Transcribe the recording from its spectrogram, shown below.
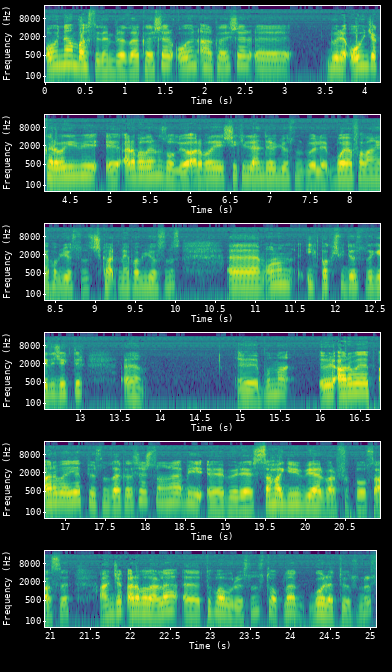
oyundan bahsedelim biraz arkadaşlar. Oyun arkadaşlar e, böyle oyuncak araba gibi e, arabalarınız oluyor. Arabayı şekillendirebiliyorsunuz. Böyle boya falan yapabiliyorsunuz. Çıkartma yapabiliyorsunuz. E, onun ilk bakış videosu da gelecektir. E, e, bununla öyle araba yap, arabayı yapıyorsunuz arkadaşlar. Sonra bir e, böyle saha gibi bir yer var. Futbol sahası. Ancak arabalarla e, topa vuruyorsunuz. Topla gol atıyorsunuz.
